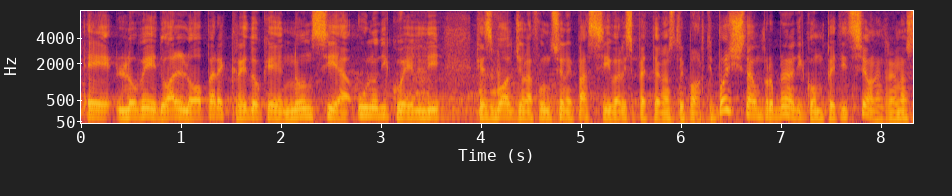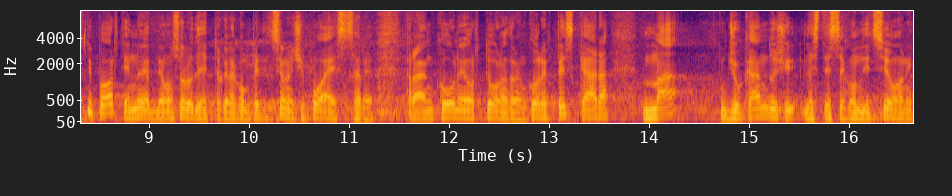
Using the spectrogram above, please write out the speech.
e lo vedo all'opera e credo che non sia uno di quelli che svolge una funzione passiva rispetto ai nostri porti. Poi ci sta un problema di competizione tra i nostri porti e noi abbiamo solo detto che la competizione ci può essere tra Ancona e Ortona, tra Ancona e Pescara, ma giocandoci le stesse condizioni.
